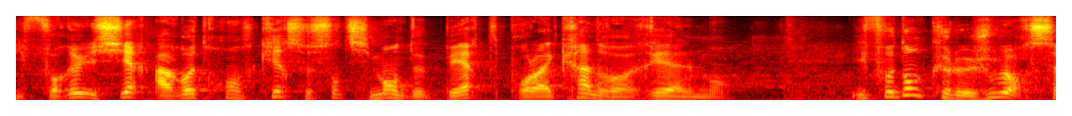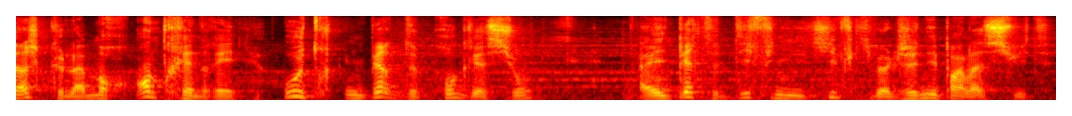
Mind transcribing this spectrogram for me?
il faut réussir à retranscrire ce sentiment de perte pour la craindre réellement. Il faut donc que le joueur sache que la mort entraînerait, outre une perte de progression, à une perte définitive qui va le gêner par la suite.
